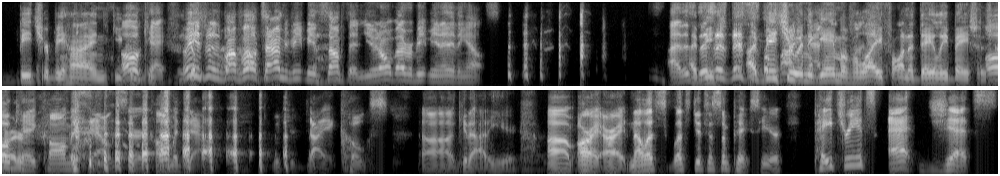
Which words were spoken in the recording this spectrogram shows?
beat your behind, you can- okay. I mean, it's been about time you beat me in something. You don't ever beat me in anything else. Uh, this, I this beat, is this. I beat you in the game of life on a daily basis, Carter. Okay, calm it down, sir. Calm it down with your diet cokes. Uh, get out of here. Um, all right, all right. Now let's let's get to some picks here. Patriots at Jets.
